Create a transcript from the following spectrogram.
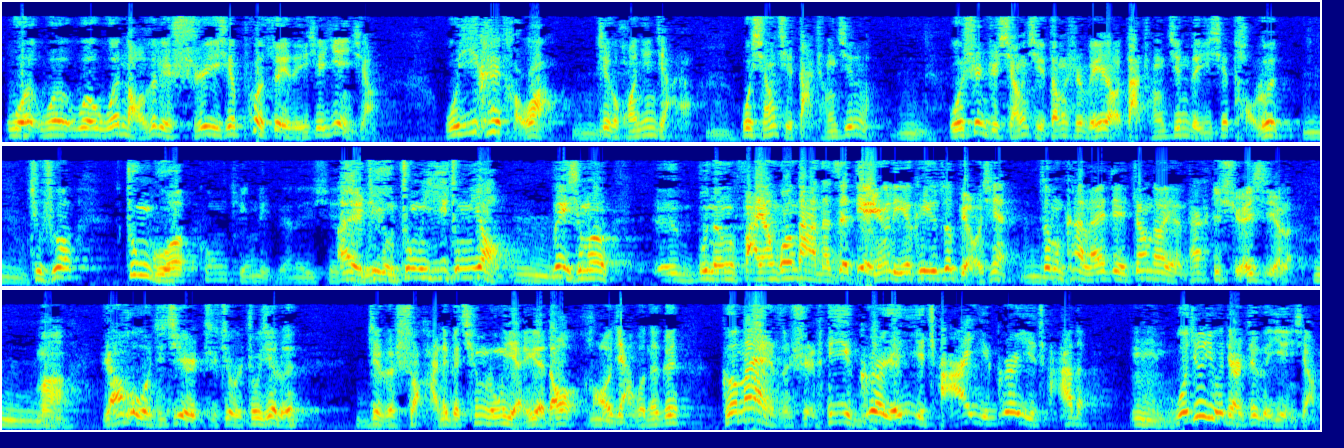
我我我我脑子里拾一些破碎的一些印象。我一开头啊，这个黄金甲呀，我想起大长今了。嗯，我甚至想起当时围绕大长今的一些讨论。嗯，就说中国宫廷里边的一些哎，这种中医中药，为什么呃不能发扬光大呢？在电影里也可以做表现。这么看来，这张导演他是学习了。嗯，嘛，然后我就记着，就是周杰伦这个耍那个青龙偃月刀，好家伙，那跟割麦子似的，一割人一茬，一割一茬的。嗯，我就有点这个印象。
